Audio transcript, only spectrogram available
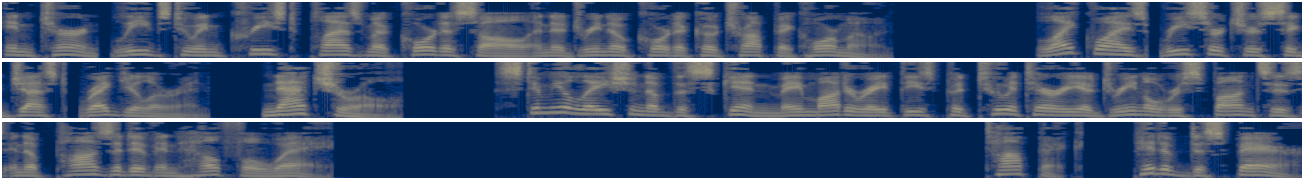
in turn, leads to increased plasma cortisol and adrenocorticotropic hormone. Likewise, researchers suggest, regular and «natural» stimulation of the skin may moderate these pituitary adrenal responses in a positive and healthful way. Pit of despair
